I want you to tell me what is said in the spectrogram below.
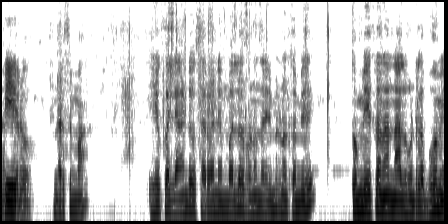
పేరు నరసింహ. ఈ యొక్క ల్యాండ్ సర్వే నెంబర్లు రెండు వందల ఎనిమిది రెండు వందల తొమ్మిది తొమ్మిది ఎకరాల నాలుగు గుంటల భూమి.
